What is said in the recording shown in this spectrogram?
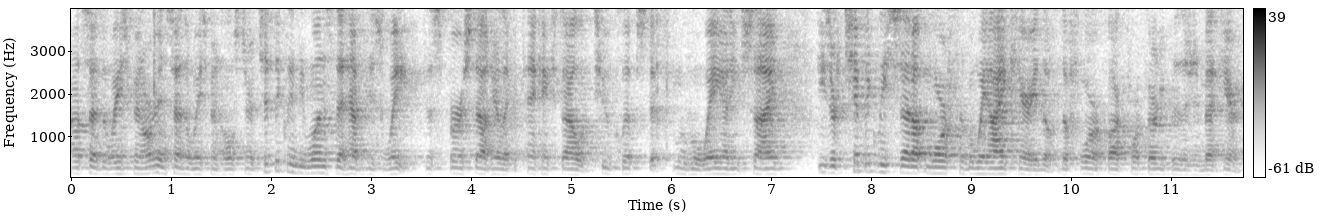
outside the waistband or inside the waistband holster, typically the ones that have this weight dispersed out here like a pancake style with two clips that move away on each side, these are typically set up more for the way I carry the, the 4 o'clock, 4.30 position back here.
